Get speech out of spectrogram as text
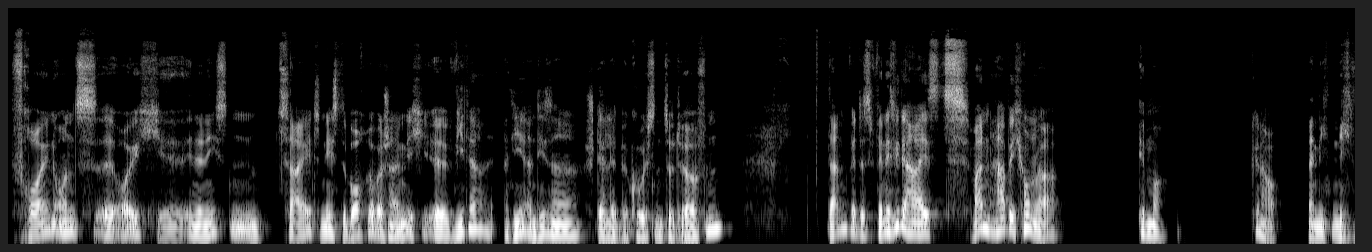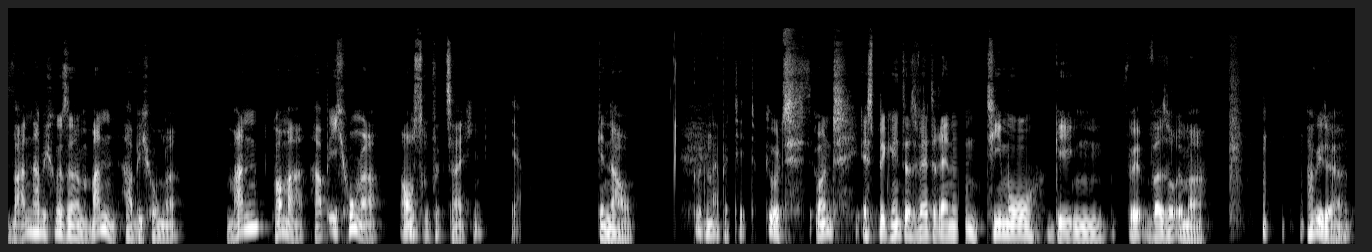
freuen uns, äh, euch äh, in der nächsten Zeit, nächste Woche wahrscheinlich, äh, wieder hier an dieser Stelle begrüßen zu dürfen. Dann wird es, wenn es wieder heißt, Mann, habe ich Hunger. Immer. Genau. Nein, nicht, nicht wann habe ich Hunger, sondern Mann, habe ich Hunger. Mann, Komma, habe ich Hunger. Ausrufezeichen. Ja. Genau. Guten Appetit. Gut. Und es beginnt das Wettrennen Timo gegen was auch immer. Auf Wiederhören.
